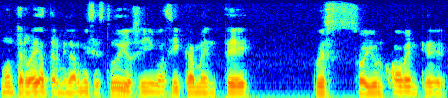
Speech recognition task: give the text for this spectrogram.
Monterrey a terminar mis estudios y básicamente pues soy un joven que,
